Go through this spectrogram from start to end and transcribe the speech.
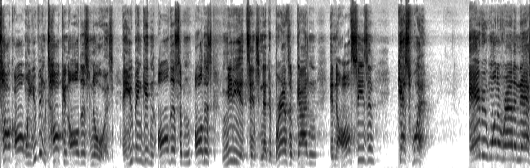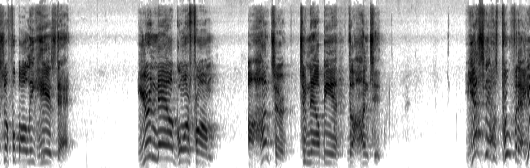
Talk all, when you've been talking all this noise and you've been getting all this all this media attention that the Browns have gotten in the offseason, guess what? Everyone around the National Football League hears that. You're now going from a hunter to now being the hunted. Yesterday was proof of that. You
